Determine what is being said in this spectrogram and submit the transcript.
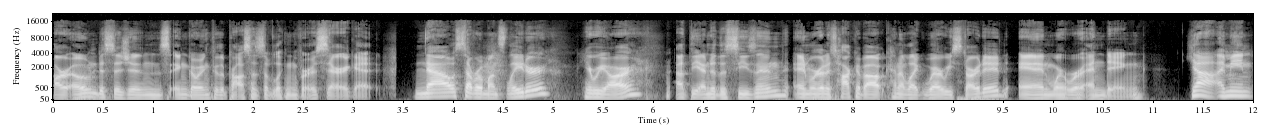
our own decisions and going through the process of looking for a surrogate. Now, several months later, here we are at the end of the season, and we're going to talk about kind of like where we started and where we're ending. yeah i mean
